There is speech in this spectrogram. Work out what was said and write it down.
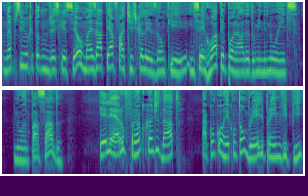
não é possível que todo mundo já esqueceu, mas até a fatídica lesão que encerrou a temporada do menino Wentz no ano passado, ele era o franco candidato a concorrer com Tom Brady para MVP.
